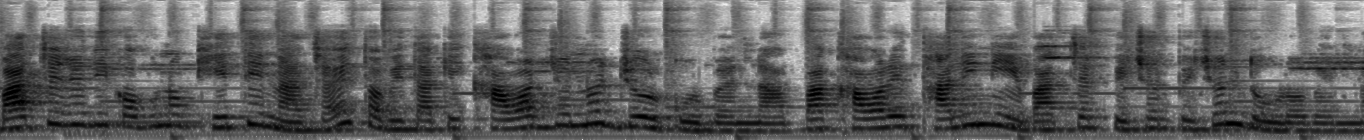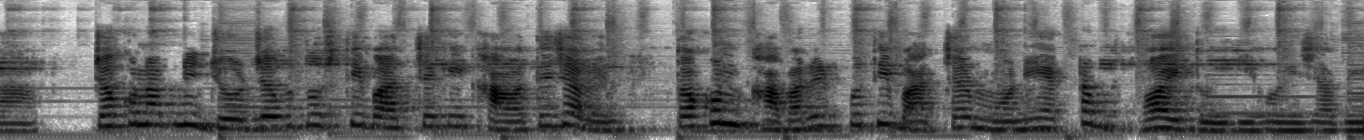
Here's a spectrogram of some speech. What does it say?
বাচ্চা যদি কখনো খেতে না চায়, তবে তাকে খাওয়ার জন্য জোর করবেন না বা খাওয়ারের থালি নিয়ে বাচ্চার পেছন পেছন দৌড়বেন না। যখন আপনি জোর জবরদস্তি বাচ্চাকে খাওয়াতে যাবেন তখন খাবারের প্রতি বাচ্চার মনে একটা ভয় তৈরি হয়ে যাবে।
